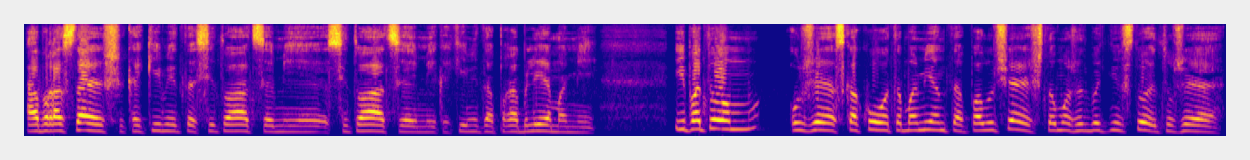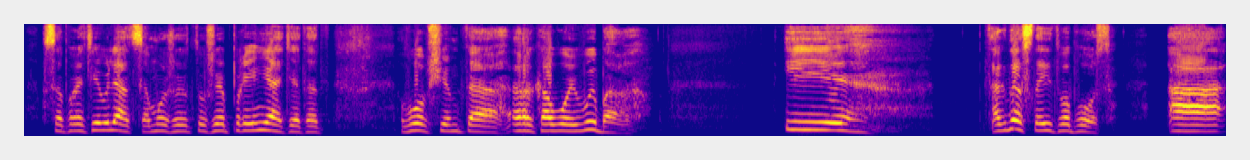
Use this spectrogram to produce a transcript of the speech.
обрастаешь какими-то ситуациями, ситуациями, какими-то проблемами. И потом уже с какого-то момента получаешь, что, может быть, не стоит уже сопротивляться, может уже принять этот, в общем-то, роковой выбор. И тогда стоит вопрос, а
